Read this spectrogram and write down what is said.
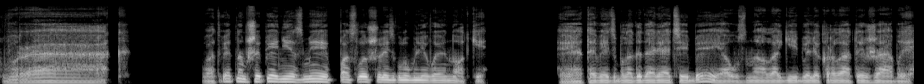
«Враг!» В ответном шипении змеи послышались глумливые нотки. Это ведь благодаря тебе я узнал о гибели крылатой жабы.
